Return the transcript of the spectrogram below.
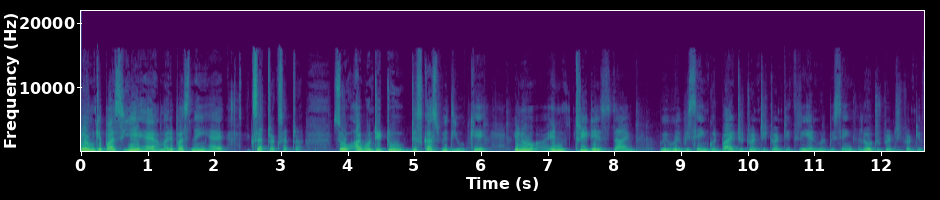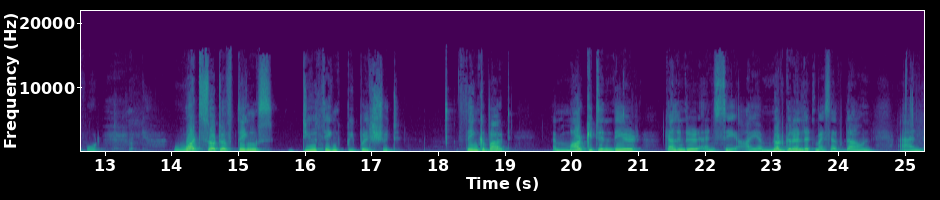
या उनके पास ये है हमारे पास नहीं है etcetera etcetera so I wanted to discuss with you के you know in three days time we will be saying good bye to twenty twenty three and will be saying hello to twenty twenty four what sort of things do you think people should think about and market in their calendar and say, I am not going to let myself down and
